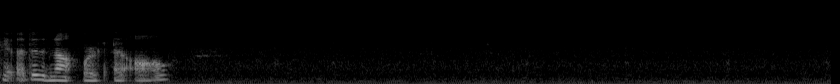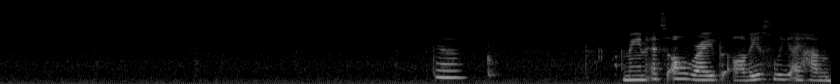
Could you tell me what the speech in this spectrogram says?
Okay, that does not work at all. Yeah. I mean, it's alright, but obviously I have a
